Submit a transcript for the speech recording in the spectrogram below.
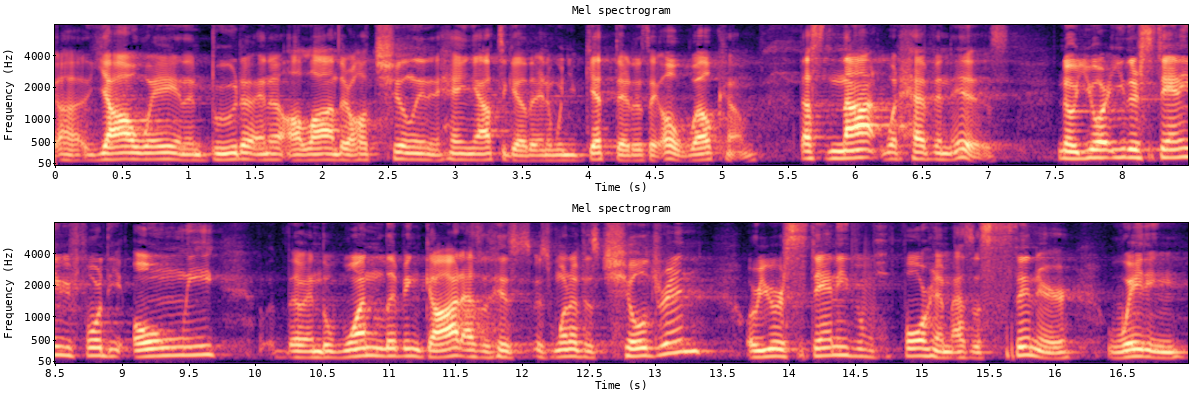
uh, Yahweh and then Buddha and then Allah, and they're all chilling and hanging out together. And when you get there, they say, oh, welcome. That's not what heaven is. No, you are either standing before the only and the one living God as, his, as one of his children, or you are standing before him as a sinner waiting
